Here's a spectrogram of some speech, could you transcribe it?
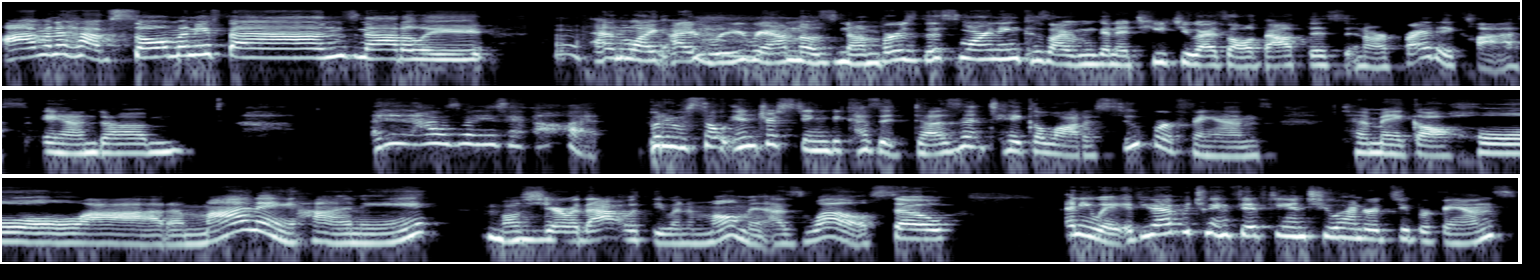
I'm gonna have so many fans, Natalie and like I reran those numbers this morning because I'm going to teach you guys all about this in our Friday class. And um, I didn't have as many as I thought. But it was so interesting because it doesn't take a lot of super fans to make a whole lot of money, honey. Mm-hmm. I'll share that with you in a moment as well. So, anyway, if you have between 50 and 200 super fans,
